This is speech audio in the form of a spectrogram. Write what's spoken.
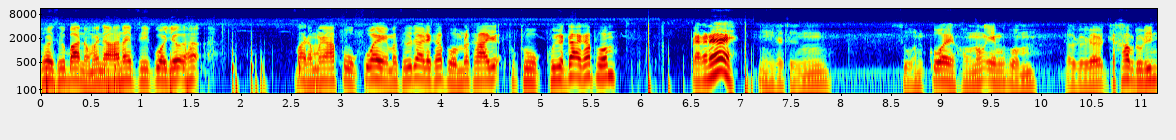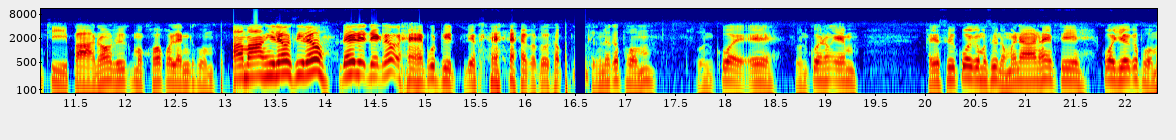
ช่วยซื้อบ้านหนองแม่นานะพี่กล้วยเยอะฮะบ้านของไม้นาปลูกกล้วยมาซื้อได้เลยครับผมราคาถูกๆคุยกันได้ครับผมแปลกันได้นี่แล้วถึงสวนกล้วยของน้องเอ็มครับผม เราเดี๋ยวเราจะเข้าดูลิ้นจี่ป่าเนาะหรือมาคอคอแลนครับผมมามาอย่างนี้เร็วสิเร็วได้เด็กๆแล้วแหมพูดผิดเรียกขอโทษครับ ถึงแล้วครับผมสวนกล้วยเอสวนกล้วยน้องเอ็ม ครจะซื้อกล้วยก็มาซื้อหนองไม้นานให้ซีกล้วยเยอะครับผม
